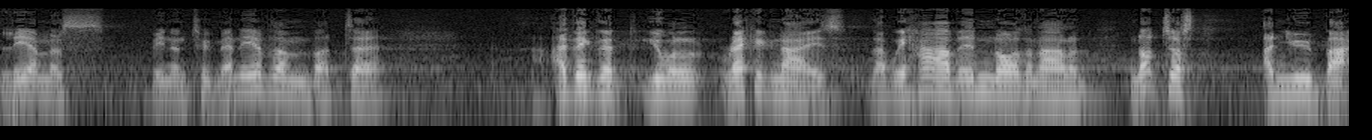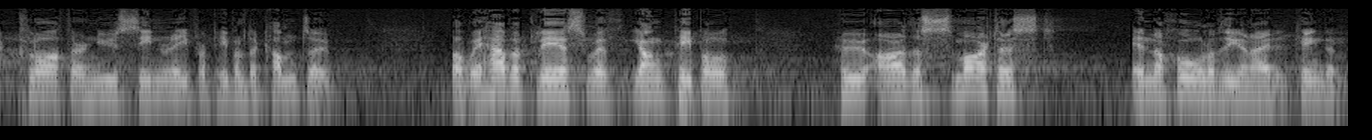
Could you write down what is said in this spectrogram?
Liam has been in too many of them, but uh, I think that you will recognize that we have in Northern Ireland not just a new backcloth or new scenery for people to come to, but we have a place with young people who are the smartest in the whole of the United Kingdom.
